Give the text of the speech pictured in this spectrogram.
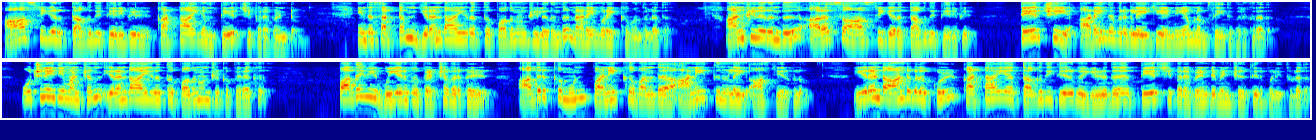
ஆசிரியர் தகுதி தேர்வில் கட்டாயம் தேர்ச்சி பெற வேண்டும். இந்த சட்டம் இரண்டாயிரத்து பதினொன்றிலிருந்து நடைமுறைக்கு வந்துள்ளது. அன்றிலிருந்து அரசு ஆசிரியர் தகுதி தேர்வில் தேர்ச்சி அடைந்தவர்களையே நியமனம் செய்து வருகிறது. உச்சநீதிமன்றம் இரண்டாயிரத்து பதினொன்றுக்கு பிறகு பதவி உயர்வு பெற்றவர்கள் அதற்கு முன் பணிக்கு வந்த அனைத்து நிலை ஆசிரியர்களும் இரண்டு ஆண்டுகளுக்குள் கட்டாய தகுதி தேர்வு எழுத தேர்ச்சி பெற வேண்டும் என்று தீர்ப்பளித்துள்ளது.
